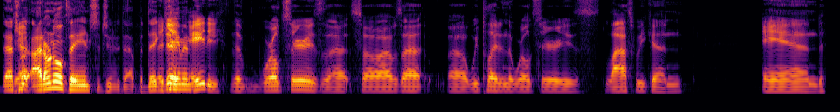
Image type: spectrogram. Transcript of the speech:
That's Yeah. what I don't know if they instituted that, but they, They, came did in. 80, the World Series. Uh, so I was at, uh, we played in the World Series last weekend, and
